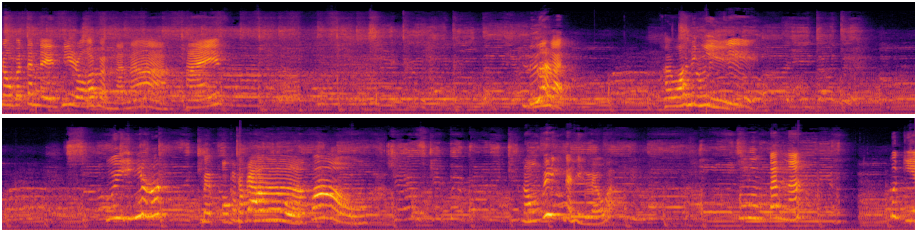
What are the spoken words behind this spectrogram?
น้องไปเต้นในที่ร้อนแบบนั้นน่ะไฮเลือดใครว่านี่กี่อุ้ยเฮียรถแบบออกจากป่าเปล่าน้องวิ่งกันอีกแล้วอะพวกมึงเต้นนะ เมื่อกี้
